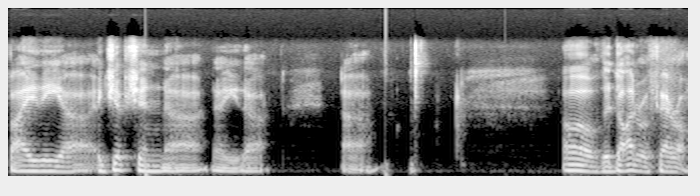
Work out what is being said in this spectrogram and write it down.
by the Egyptian, the, the oh, the daughter of Pharaoh.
